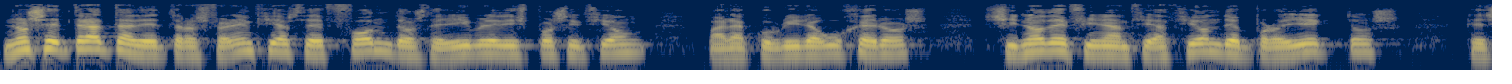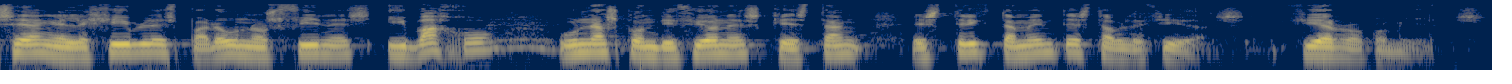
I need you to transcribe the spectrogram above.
no se trata de transferencias de fondos de libre disposición para cubrir agujeros, sino de financiación de proyectos que sean elegibles para unos fines y bajo unas condiciones que están estrictamente establecidas. Cierro comillas.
